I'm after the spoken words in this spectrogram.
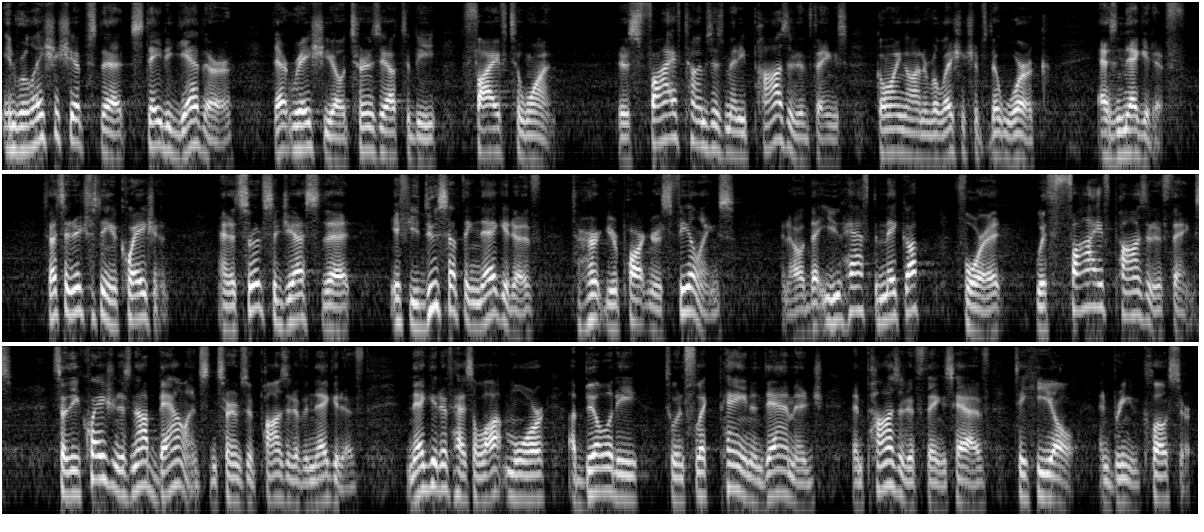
in relationships that stay together, that ratio turns out to be five to one. There's five times as many positive things going on in relationships that work as negative. So that's an interesting equation. And it sort of suggests that if you do something negative to hurt your partner's feelings, you know, that you have to make up for it with five positive things. So the equation is not balanced in terms of positive and negative. Negative has a lot more ability to inflict pain and damage than positive things have to heal and bring you closer.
